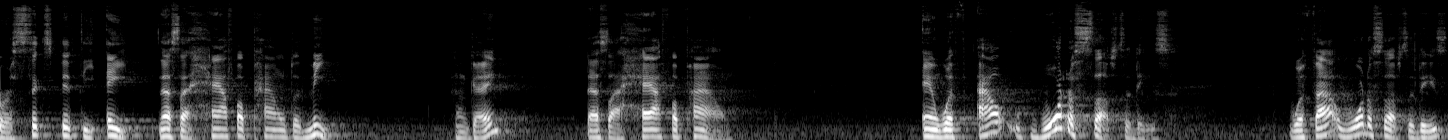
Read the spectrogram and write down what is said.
for 658 that's a half a pound of meat. Okay? That's a half a pound. And without water subsidies without water subsidies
